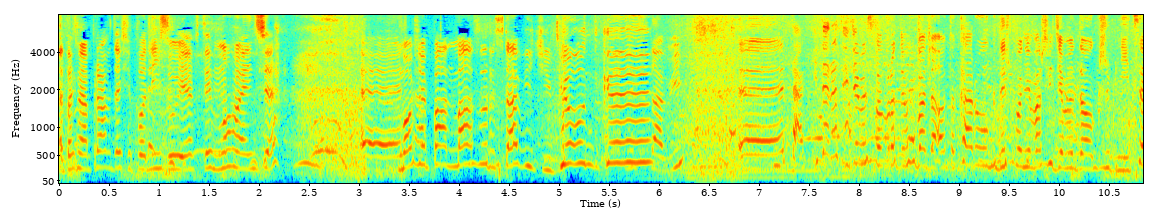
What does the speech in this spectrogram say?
A tak naprawdę się podlizuje w tym momencie. Może pan Mazur stawi ci piątkę? Stawi. E, tak, i teraz idziemy z powrotem chyba do autokaru, gdyż ponieważ idziemy do Grzybnicy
